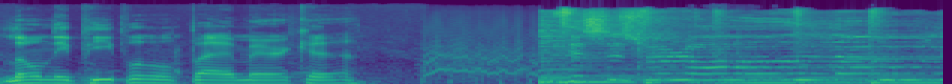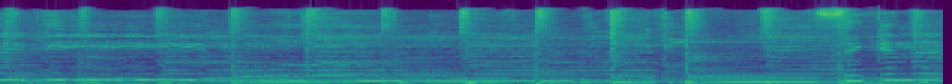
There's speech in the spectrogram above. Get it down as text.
Lonely People by America. This is for all the lonely people thinking that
